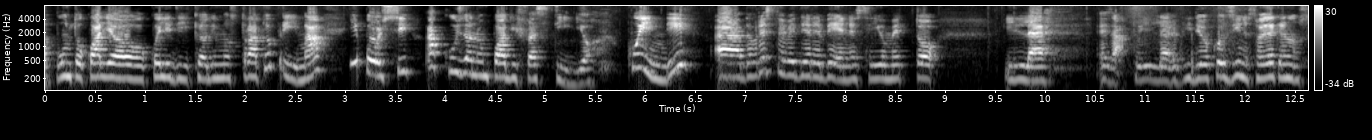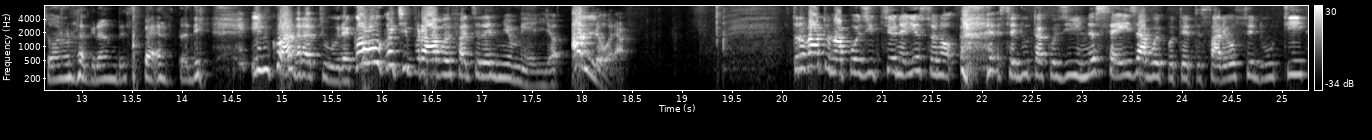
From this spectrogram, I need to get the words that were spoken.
appunto quali ho, quelli di, che ho dimostrato prima i polsi accusano un po' di fastidio. Quindi eh, dovreste vedere bene se io metto il esatto il video così sapete che non sono una grande esperta di inquadrature. Comunque ci provo e faccio del mio meglio. Allora trovate una posizione io sono seduta così in seisa voi potete stare o seduti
